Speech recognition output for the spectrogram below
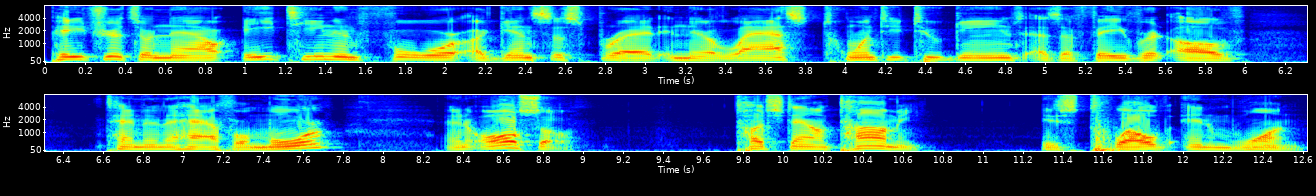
Patriots are now 18 and 4 against the spread in their last 22 games as a favorite of 10 and a half or more. And also, touchdown Tommy is 12 and 1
